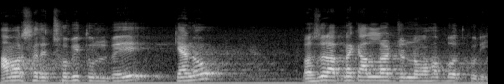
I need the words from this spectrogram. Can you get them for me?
আমার সাথে ছবি তুলবে। কেন? হজুর, আপনাকে আল্লাহর জন্য মহব্বত করি।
